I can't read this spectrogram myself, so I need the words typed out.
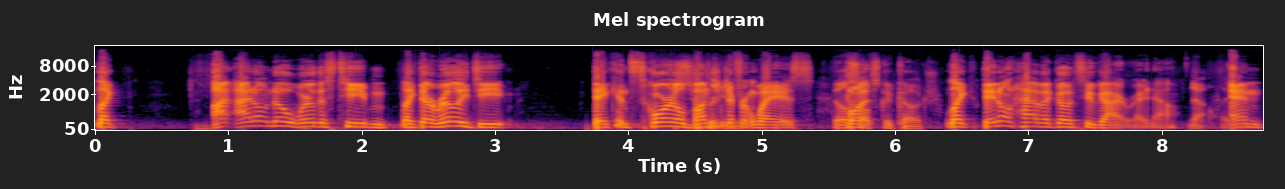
like, I, I don't know where this team like they're really deep. They can score in a bunch of different ways. Bill but Self's good coach. like they don't have a go-to guy right now. No, and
